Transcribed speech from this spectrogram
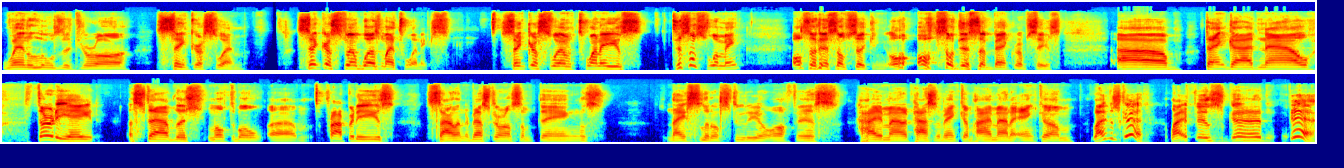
win, lose, or draw, sink or swim. Sink or swim was my twenties sink or swim 20s, did some swimming, also did some sinking, also did some bankruptcies. Um, thank God now 38 established multiple um, properties, silent investor on some things, nice little studio office, high amount of passive income, high amount of income. Life is good. Life is good. Yeah,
